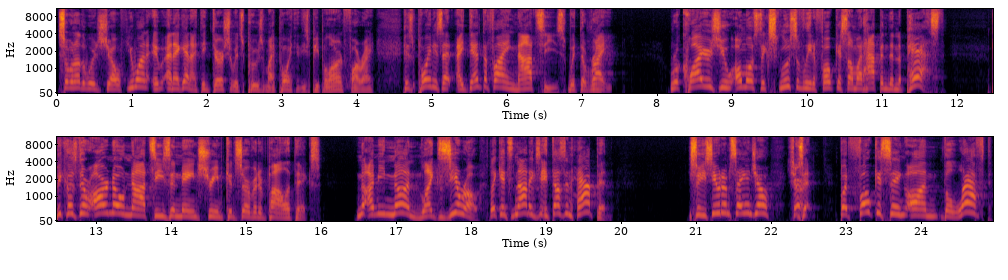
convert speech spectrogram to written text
So, in other words, Joe, if you want, and again, I think Dershowitz proves my point that these people aren't far right. His point is that identifying Nazis with the hmm. right requires you almost exclusively to focus on what happened in the past because there are no Nazis in mainstream conservative politics. No, I mean none, like zero. Like it's not it doesn't happen. So you see what I'm saying, Joe? Sure. But focusing on the left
